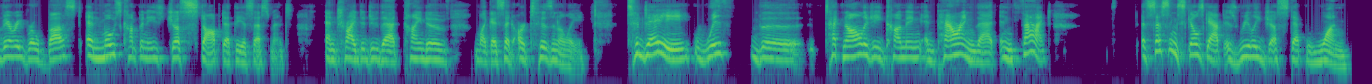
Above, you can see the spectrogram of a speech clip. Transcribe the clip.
very robust. And most companies just stopped at the assessment and tried to do that kind of, like I said, artisanally today with the technology coming and powering that in fact assessing skills gap is really just step one.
